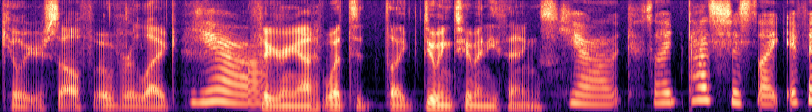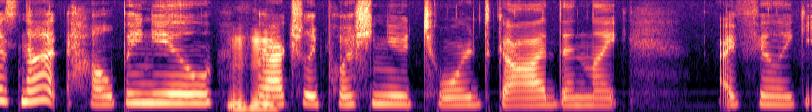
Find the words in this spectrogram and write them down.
kill yourself over like Yeah. figuring out what to like doing too many things. Yeah, because like that's just like if it's not helping you Mhm. or actually pushing you towards God, then like I feel like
